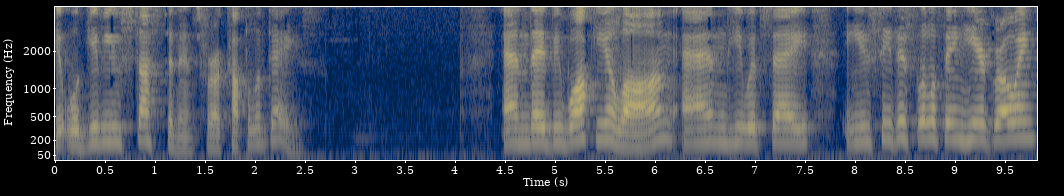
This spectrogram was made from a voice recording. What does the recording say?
it will give you sustenance for a couple of days. And they'd be walking along, and he would say, You see this little thing here growing?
